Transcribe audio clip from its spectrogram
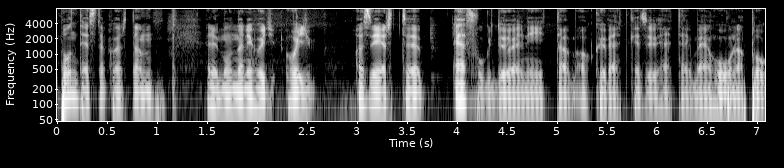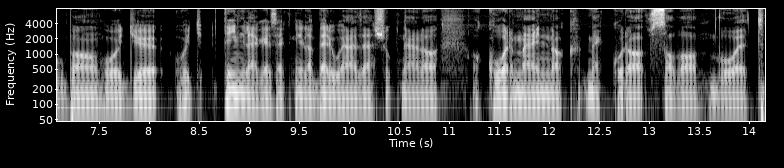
Pont ezt akartam előmondani, hogy, hogy azért el fog dőlni itt a, a következő hetekben, hónapokban, hogy, hogy tényleg ezeknél a beruházásoknál a, a kormánynak mekkora szava volt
